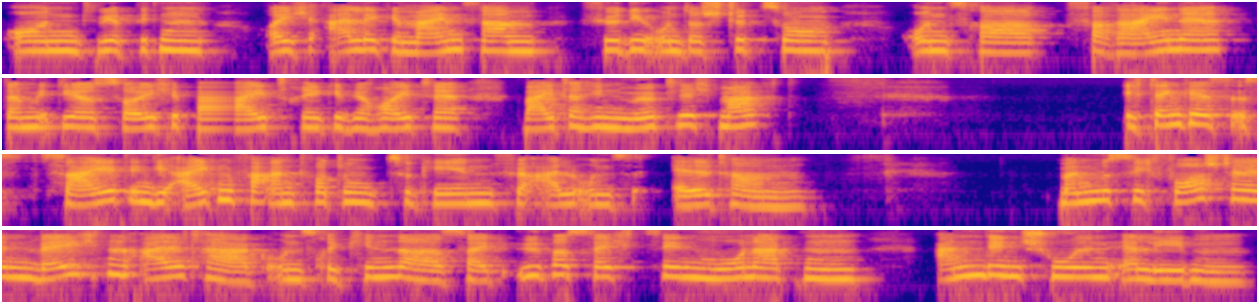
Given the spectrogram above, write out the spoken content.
und wir bitten euch alle gemeinsam für die Unterstützung unserer Vereine, damit ihr solche Beiträge wie heute weiterhin möglich macht. Ich denke, es ist Zeit, in die Eigenverantwortung zu gehen für all uns Eltern. Man muss sich vorstellen, welchen Alltag unsere Kinder seit über 16 Monaten an den Schulen erleben.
